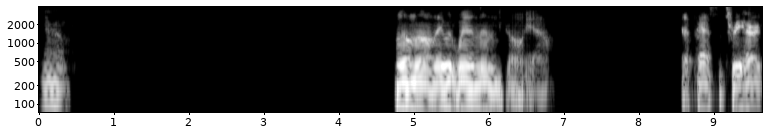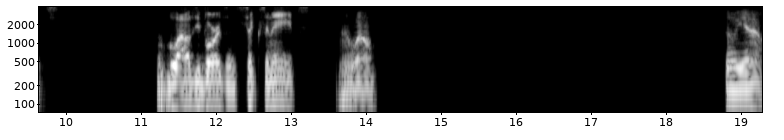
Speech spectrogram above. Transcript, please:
Yeah. Well, no, they would win and go, yeah. Gotta pass the three hearts. The Blousy boards and six and eight. Oh, well. So, yeah,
